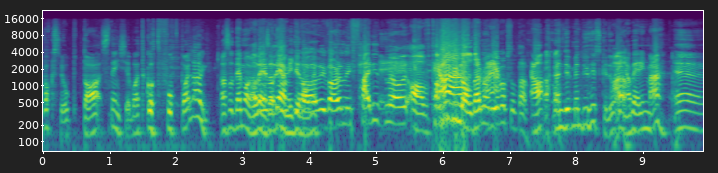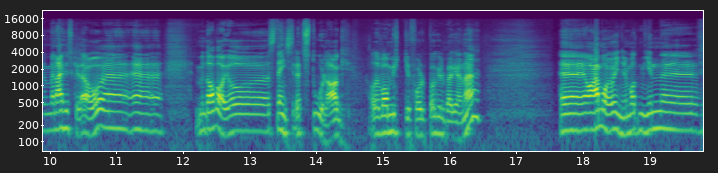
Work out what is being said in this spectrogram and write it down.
vokste vi opp da Steinkjer var et godt fotballag. Altså, det må vi Ja, ja, det er vi ikke i dag. vi var i ferd med å avta Ja, gullalderen når vi vokste opp, da. Ja, men du, men du husker det jo enda bedre enn meg. Eh, men jeg husker det òg. Eh, eh, men da var jo Steinkjer et storlag, og det var mye folk på Gullbergøyene. Eh, og jeg må jo innrømme at min uh,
